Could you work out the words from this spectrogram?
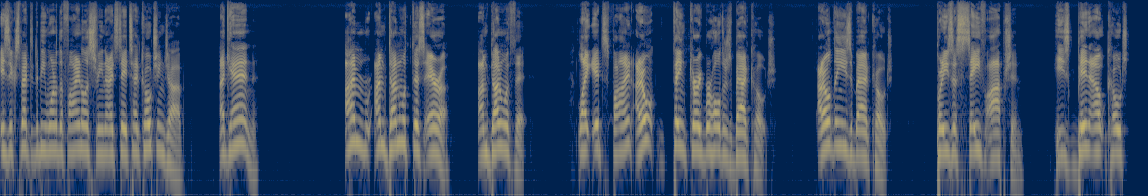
is expected to be one of the finalists for the United States head coaching job. Again. I'm I'm done with this era. I'm done with it. Like it's fine. I don't think Gregg Berhalter's a bad coach. I don't think he's a bad coach, but he's a safe option. He's been outcoached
